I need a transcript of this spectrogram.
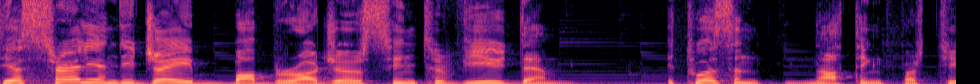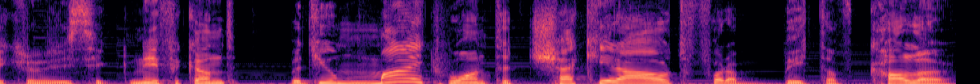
the Australian DJ Bob Rogers interviewed them. It wasn't nothing particularly significant, but you might want to check it out for a bit of color.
